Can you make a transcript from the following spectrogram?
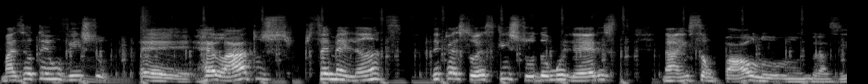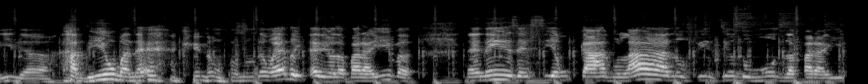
mas eu tenho visto é, relatos semelhantes de pessoas que estudam mulheres na, em São Paulo, em Brasília, a Dilma, né, que não, não é do interior da Paraíba, né, nem exercia um cargo lá no finzinho do mundo da Paraíba.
